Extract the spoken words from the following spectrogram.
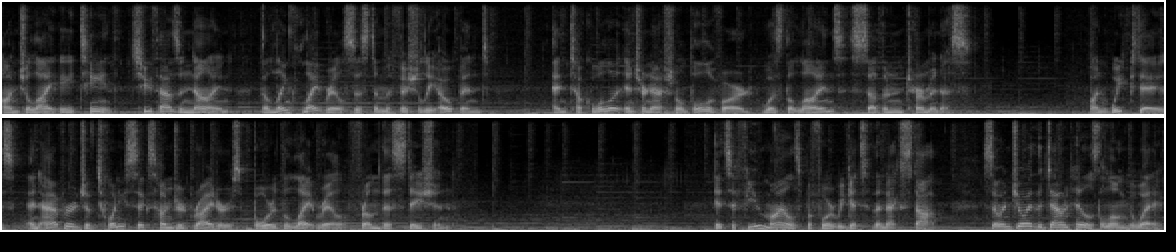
On July 18, 2009, the Link light rail system officially opened, and Tukwila International Boulevard was the line's southern terminus. On weekdays, an average of 2,600 riders board the light rail from this station. It's a few miles before we get to the next stop, so enjoy the downhills along the way.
